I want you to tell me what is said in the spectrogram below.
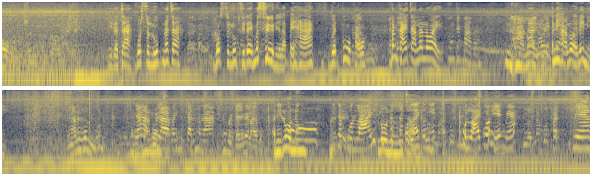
ห้องนี่ละจ้ะบทสรุปนะจ้ะบทสรุปสิได้มาซื้อนี่ล่ะไปหา เบิดผู้เขามันขายจานละร้อยทุ่งจักบาทอะห้าร้อยอันนี้หาร้อยเลยนี่หาได้คนบ่จ้าเวลาไปคือกันพละนี่ไปไกลไม่ไรบ่อันนี้โลนึงมีแต่คนร้ายโลนึงนะคนจ๊ะร้ายก็เฮ็ดคนร้ายก็เฮ็ดแหม่แมน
